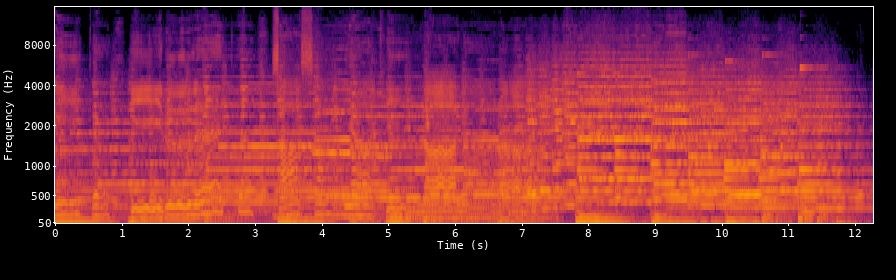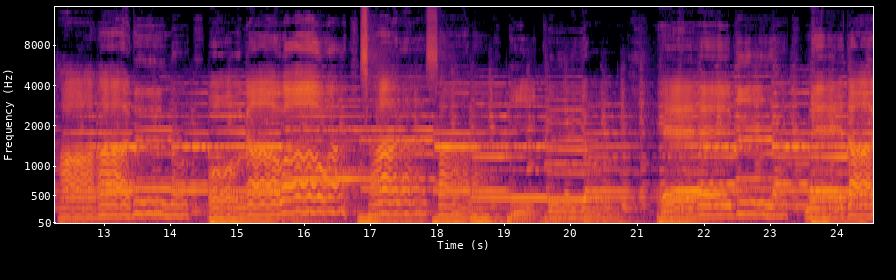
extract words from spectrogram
いているねとささやきながら。春の小川はさらさら行くよ。メダ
